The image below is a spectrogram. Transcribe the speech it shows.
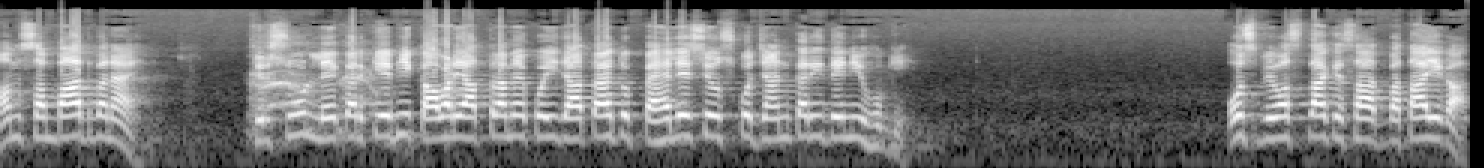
हम संवाद बनाएँ, त्रिशूल लेकर के भी कावड़ यात्रा में कोई जाता है तो पहले से उसको जानकारी देनी होगी। उस व्यवस्था के साथ बताइएगा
